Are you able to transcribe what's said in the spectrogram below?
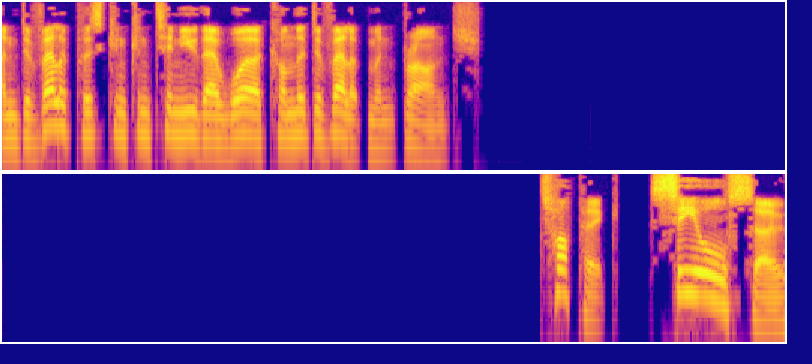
and developers can continue their work on the development branch. See also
